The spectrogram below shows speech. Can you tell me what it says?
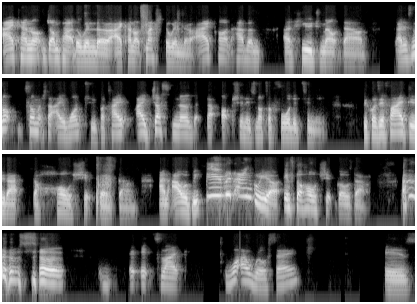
I cannot jump out the window. I cannot smash the window. I can't have a, a huge meltdown. That is not so much that I want to, but I, I just know that that option is not afforded to me. Because if I do that, the whole ship goes down. And I would be even angrier if the whole ship goes down. so it's like, what I will say is,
